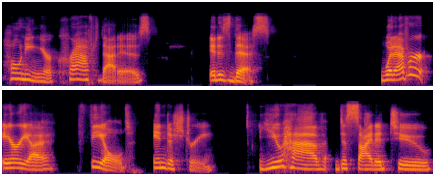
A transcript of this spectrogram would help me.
honing your craft, that is, it is this whatever area field, industry, you have decided to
